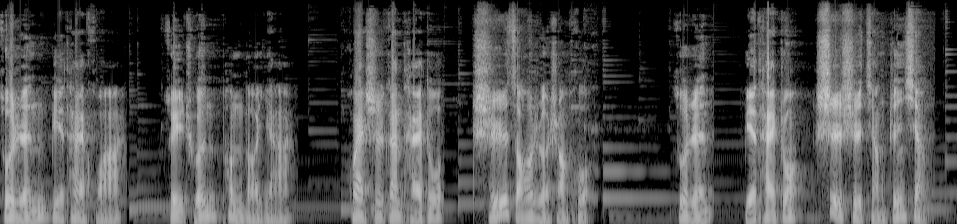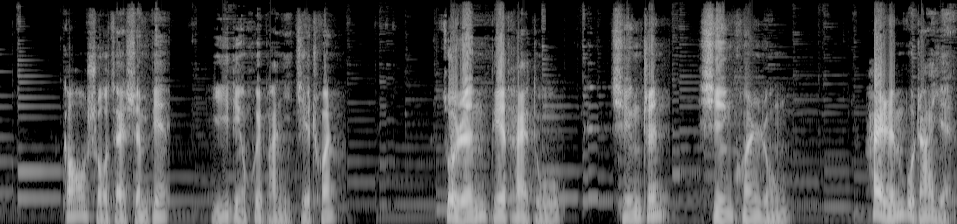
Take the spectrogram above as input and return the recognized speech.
做人别太滑。嘴唇碰到牙，坏事干太多，迟早惹上祸。做人别太装，事事讲真相。高手在身边，一定会把你揭穿。做人别太毒，情真心宽容。害人不眨眼，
